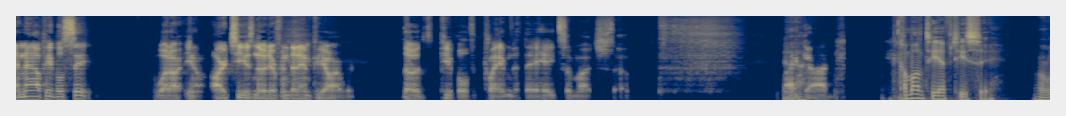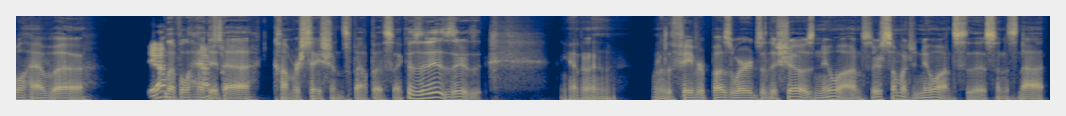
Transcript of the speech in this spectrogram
and now people see what are, you know, RT is no different than NPR. Those people claim that they hate so much. So yeah. My God. Come on TFTC, where we'll have uh, yeah, level-headed uh, conversations about this because it is. There's, you know, one of the favorite buzzwords of the show is nuance. There's so much nuance to this, and it's not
